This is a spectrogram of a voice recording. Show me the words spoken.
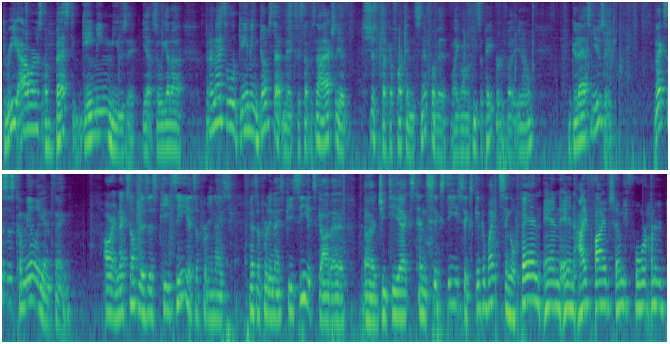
three hours of best gaming music. Yeah, so we got a got a nice little gaming dubstep mix, except it's not actually a. It's just like a fucking snip of it, like on a piece of paper, but you know, good ass music. Next is this chameleon thing. All right, next up is this PC. It's a pretty nice. That's a pretty nice PC. It's got a, a GTX 1060, six gigabytes, single fan, and an i5 7400.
